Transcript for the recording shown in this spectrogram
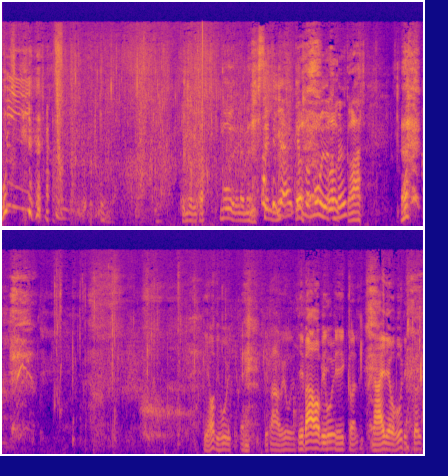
Hui! Kæmper vi så mod eller med? Ja, kæmper mod eller med. Åh, godt. Ja. Det er oppe i hovedet. Det er bare oppe i hovedet. Det er bare oppe i hovedet. Det er ikke koldt. Nej, det er overhovedet ikke koldt.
